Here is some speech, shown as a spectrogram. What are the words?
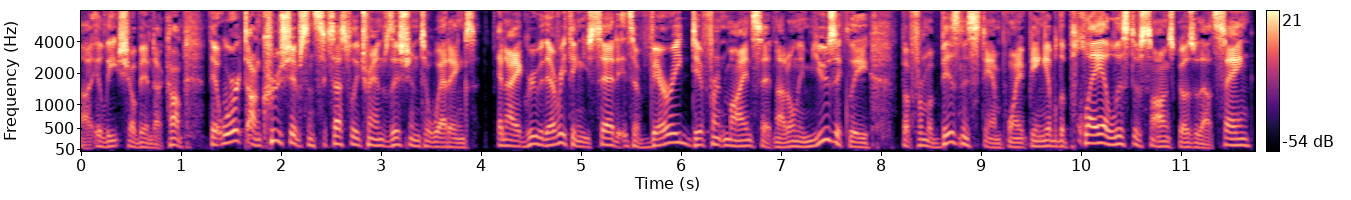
uh, eliteshowband.com that worked on cruise ships and successfully transitioned to weddings. And I agree with everything you said. It's a very different mindset, not only musically, but from a business standpoint, being able to play a list of songs goes without saying.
